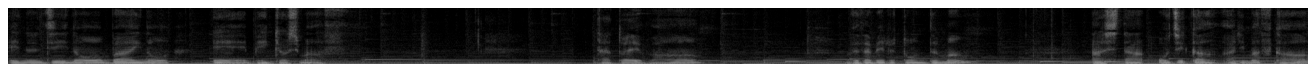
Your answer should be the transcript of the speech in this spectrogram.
NG の場合の、え、勉強します例えば「ブザベルトン・ドゥマン」「明日お時間ありますか?」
